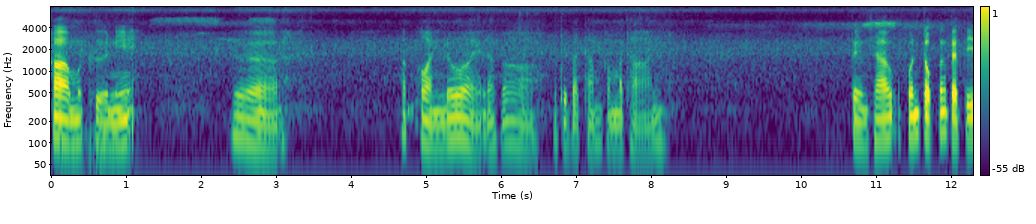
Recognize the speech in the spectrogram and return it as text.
ข้าวเมื่อคืนนี้ เพื่อพักผ่อนด้วยแล้วก็ปฏิบัติธรรมกรรมฐาน ตื่นเช้าฝนตกตั้งแต่ตี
